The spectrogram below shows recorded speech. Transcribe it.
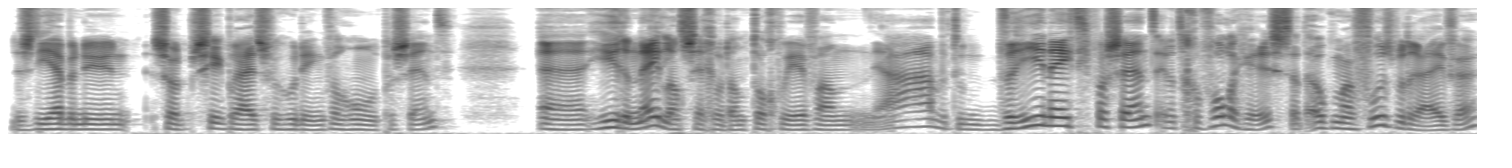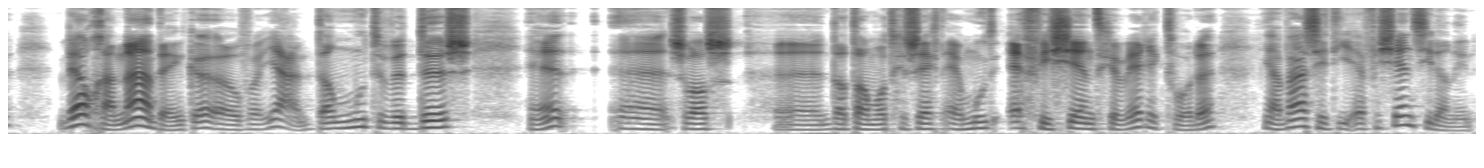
Dus die hebben nu een soort beschikbaarheidsvergoeding van 100%. Uh, hier in Nederland zeggen we dan toch weer van ja, we doen 93%. En het gevolg is dat openbaar voersbedrijven wel gaan nadenken over ja, dan moeten we dus hè, uh, zoals uh, dat dan wordt gezegd, er moet efficiënt gewerkt worden. Ja, waar zit die efficiëntie dan in?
